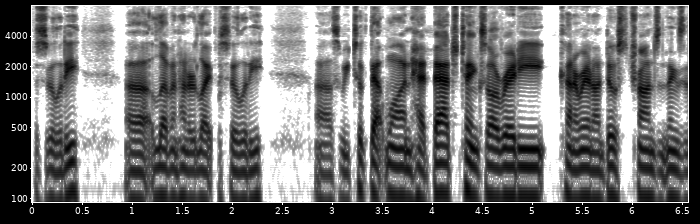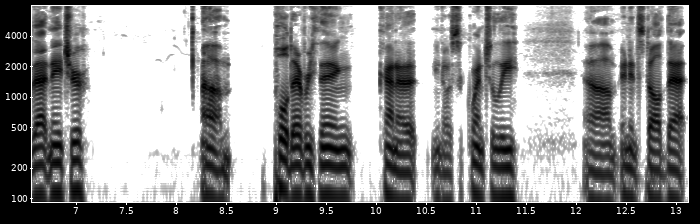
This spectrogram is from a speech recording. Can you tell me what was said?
facility, uh, 1100 light facility. Uh, so we took that one, had batch tanks already, kind of ran on dosatrons and things of that nature. Um, pulled everything kind of you know sequentially um, and installed that.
